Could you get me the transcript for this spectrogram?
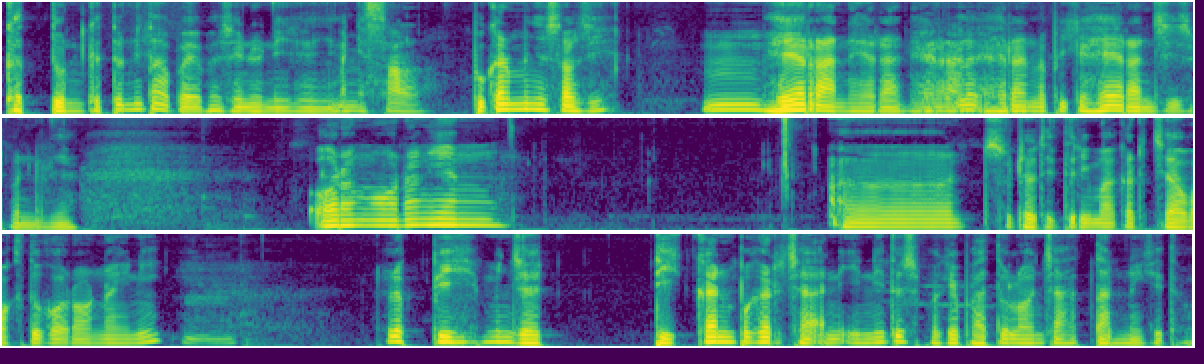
getun getun itu apa ya bahasa Indonesia nya Menyesal. bukan menyesal sih hmm, heran heran heran Heran, heran, ya. lebih ke heran sih sebenarnya orang-orang yang eh, sudah diterima kerja waktu corona ini Hmm. lebih menjadikan pekerjaan ini tuh sebagai batu loncatan nih gitu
